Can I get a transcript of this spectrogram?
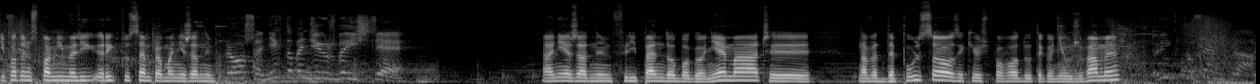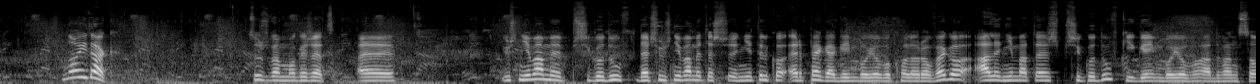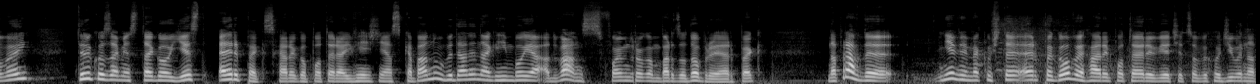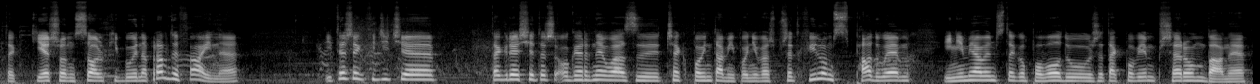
I potem spamimy Rictus Sempra, a nie żadnym, Proszę, niech to będzie już wyjście. a nie żadnym flipendo, bo go nie ma, czy nawet Depulso, z jakiegoś powodu tego nie używamy. No i tak. Cóż wam mogę rzec? E, już nie mamy przygodów, znaczy już nie mamy też nie tylko RPGa Gameboyowo-kolorowego, ale nie ma też przygodówki Gameboyowo-adwansowej, tylko zamiast tego jest RPG z Harry'ego Pottera i Więźnia z Kabanu wydany na Game Boya Advance. Swoją drogą bardzo dobry RPG. Naprawdę, nie wiem, jakoś te RPGowe Harry Pottery, wiecie, co wychodziły na te kieszon solki, były naprawdę fajne. I też jak widzicie, ta gra się też ogarnęła z checkpointami, ponieważ przed chwilą spadłem i nie miałem z tego powodu, że tak powiem, przerąbane.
